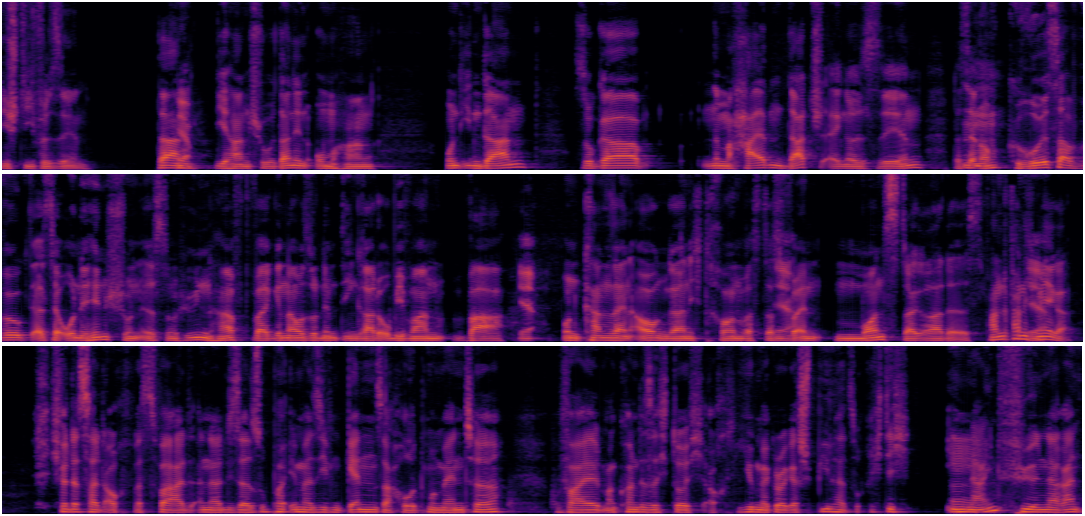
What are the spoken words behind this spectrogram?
die Stiefel sehen. Dann ja. die Handschuhe, dann den Umhang und ihn dann sogar einem halben Dutch Engel sehen, dass mhm. er noch größer wirkt, als er ohnehin schon ist, so hünenhaft, weil genauso nimmt ihn gerade Obi-Wan wahr ja. und kann seinen Augen gar nicht trauen, was das ja. für ein Monster gerade ist. Fand, fand ich mega. Ich finde das halt auch, was war halt einer dieser super immersiven Gänsehaut-Momente, weil man konnte sich durch auch Hugh McGregors Spiel halt so richtig Mhm. hineinfühlen daran.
